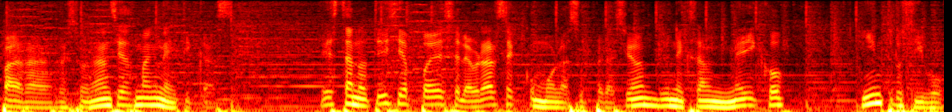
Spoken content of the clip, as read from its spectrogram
para resonancias magnéticas. Esta noticia puede celebrarse como la superación de un examen médico intrusivo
